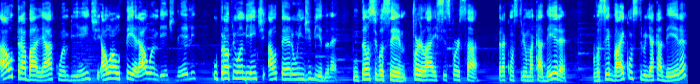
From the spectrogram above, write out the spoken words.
ao trabalhar com o ambiente, ao alterar o ambiente dele, o próprio ambiente altera o indivíduo, né? Então, se você for lá e se esforçar para construir uma cadeira, você vai construir a cadeira,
